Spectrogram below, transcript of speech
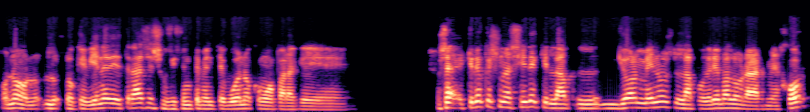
O no, lo, lo que viene detrás es suficientemente bueno como para que. O sea, creo que es una serie que la- yo al menos la podré valorar mejor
